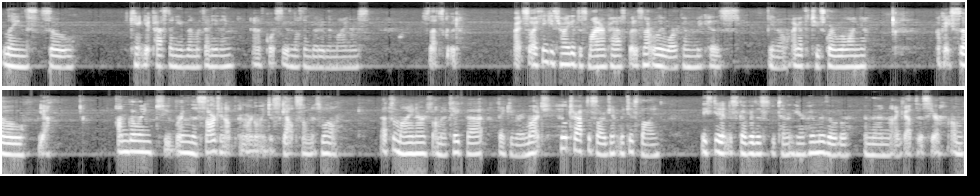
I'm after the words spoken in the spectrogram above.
lanes, so he can't get past any of them with anything. And of course he has nothing better than miners, so that's good. Alright, so I think he's trying to get this miner pass, but it's not really working because, you know, I got the two square rule on you. Okay, so, yeah. I'm going to bring the sergeant up, and we're going to scout some as well. That's a miner, so I'm going to take that. Thank you very much. He'll trap the sergeant, which is fine. Least he didn't discover this lieutenant here. He'll move over, and then I got this here. I'm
